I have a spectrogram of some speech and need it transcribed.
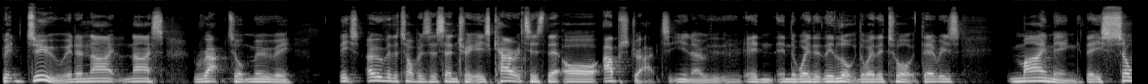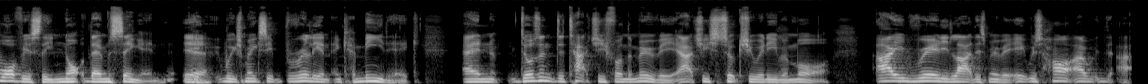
but do in a ni- nice wrapped up movie. It's over the top. It's eccentric. It's characters that are abstract. You know, in in the way that they look, the way they talk. There is miming that is so obviously not them singing, Yeah. it- which makes it brilliant and comedic and doesn't detach you from the movie. It actually sucks you in even more. I really like this movie. It was hard. I, I-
